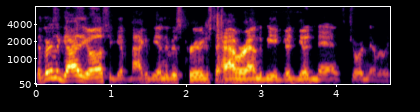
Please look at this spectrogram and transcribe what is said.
If there's a guy the Oilers should get back at the end of his career just to have around to be a good, good man, it's Jordan Eberle.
